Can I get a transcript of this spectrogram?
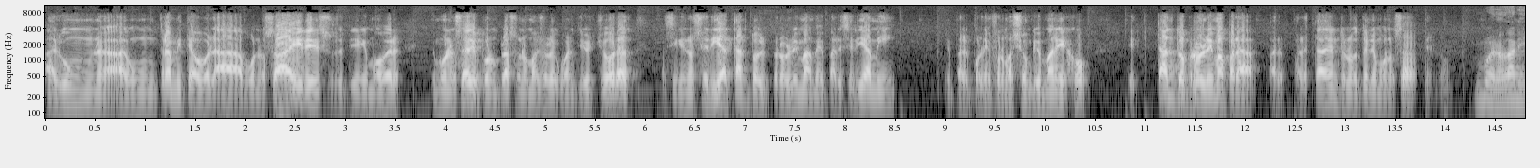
algún, algún trámite a, Buenos Aires o se tiene que mover en Buenos Aires por un plazo no mayor de 48 horas, así que no sería tanto el problema, me parecería a mí, eh, por la información que manejo, eh, tanto problema para, para, estar dentro de un hotel en Buenos Aires. ¿no? Bueno, Dani,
